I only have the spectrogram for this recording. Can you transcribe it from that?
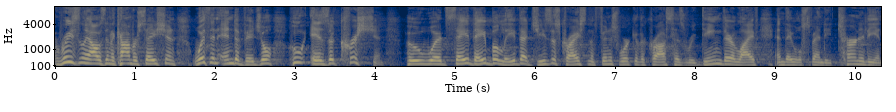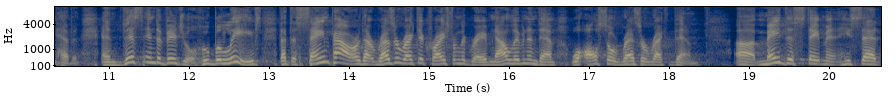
Recently, I was in a conversation with an individual who is a Christian, who would say they believe that Jesus Christ and the finished work of the cross has redeemed their life and they will spend eternity in heaven. And this individual who believes that the same power that resurrected Christ from the grave, now living in them, will also resurrect them, uh, made this statement. He said,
